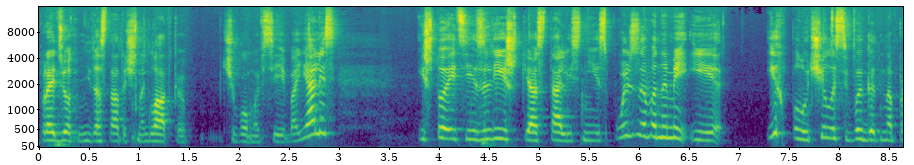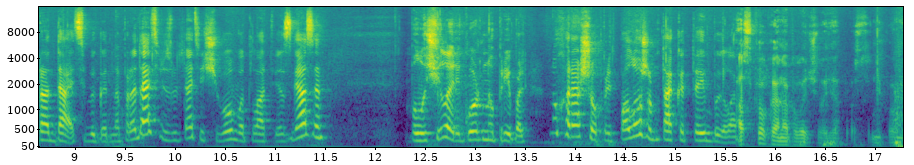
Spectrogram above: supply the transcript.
пройдет недостаточно гладко, чего мы все и боялись, и что эти излишки остались неиспользованными, и их получилось выгодно продать. Выгодно продать, в результате чего вот Латвия с газа получила рекордную прибыль. Ну хорошо, предположим, так это и было. А сколько она получила, я просто не помню.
